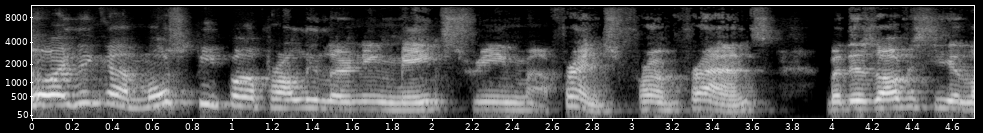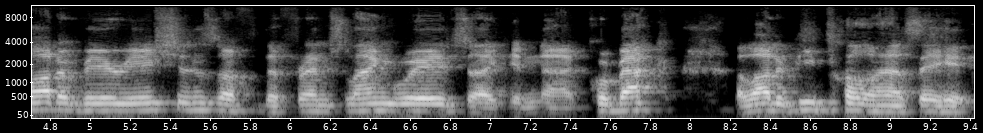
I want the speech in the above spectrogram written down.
so I think uh, most people are probably learning mainstream French from France, but there's obviously a lot of variations of the French language. Like in uh, Quebec, a lot of people uh, say,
